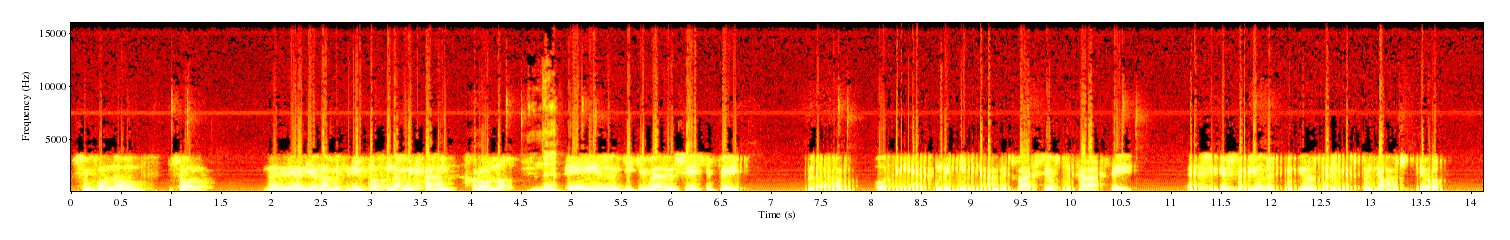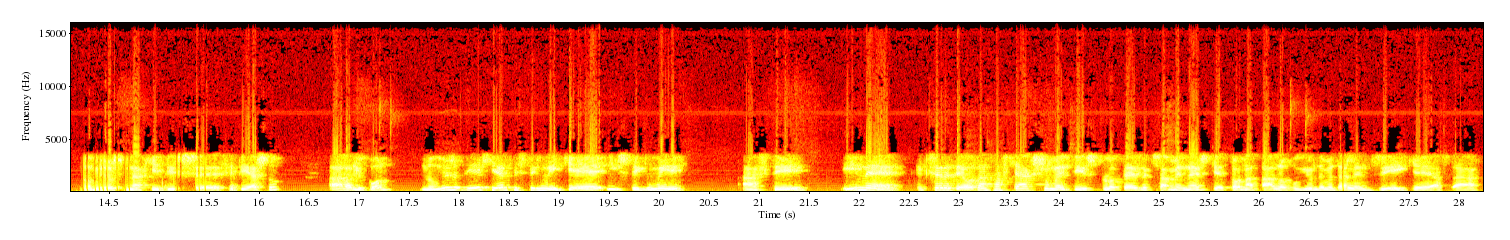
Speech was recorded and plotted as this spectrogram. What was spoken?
Συμφωνώ σε όλα. Ναι, για να μην γλιτώσει, να μην χάνει χρόνο. Ναι. Ε, η ελληνική κυβέρνηση έχει πει πλέον ότι έχουν γίνει γραμμές βάσης, έχουν χαραχθεί. Έτσι και στο Αιγαίο το έχει ο κ. Δέλγια πριν κάπως καιρό, νομίζω στην αρχή της ε, θητείας του. Άρα λοιπόν νομίζω ότι έχει έρθει η στιγμή και η στιγμή αυτή είναι, ξέρετε, όταν θα φτιάξουμε τις πλωτές δεξαμενές και το Νατάλο που γίνονται με τα LNG και αυτά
